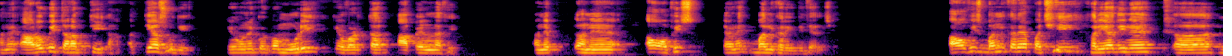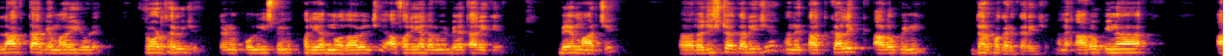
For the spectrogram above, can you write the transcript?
અને આરોપી તરફથી અત્યાર સુધી તેઓને કોઈ પણ મૂડી કે વળતર આપેલ નથી. અને અને આ ઓફિસ તેણે બંધ કરી દીધેલ છે. આ ઓફિસ બંધ કર્યા પછી ફરિયાદીને લાગતા કે મારી જોડે ફ્રોડ થયું છે. તેણે પોલીસને ફરિયાદ નોંધાવેલ છે. આ ફરિયાદ અમે બે તારીખે, બે માર્ચે રજિસ્ટર કરી છે અને તાત્કાલિક આરોપીની ધરપકડ કરી છે. અને આરોપીના, આ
